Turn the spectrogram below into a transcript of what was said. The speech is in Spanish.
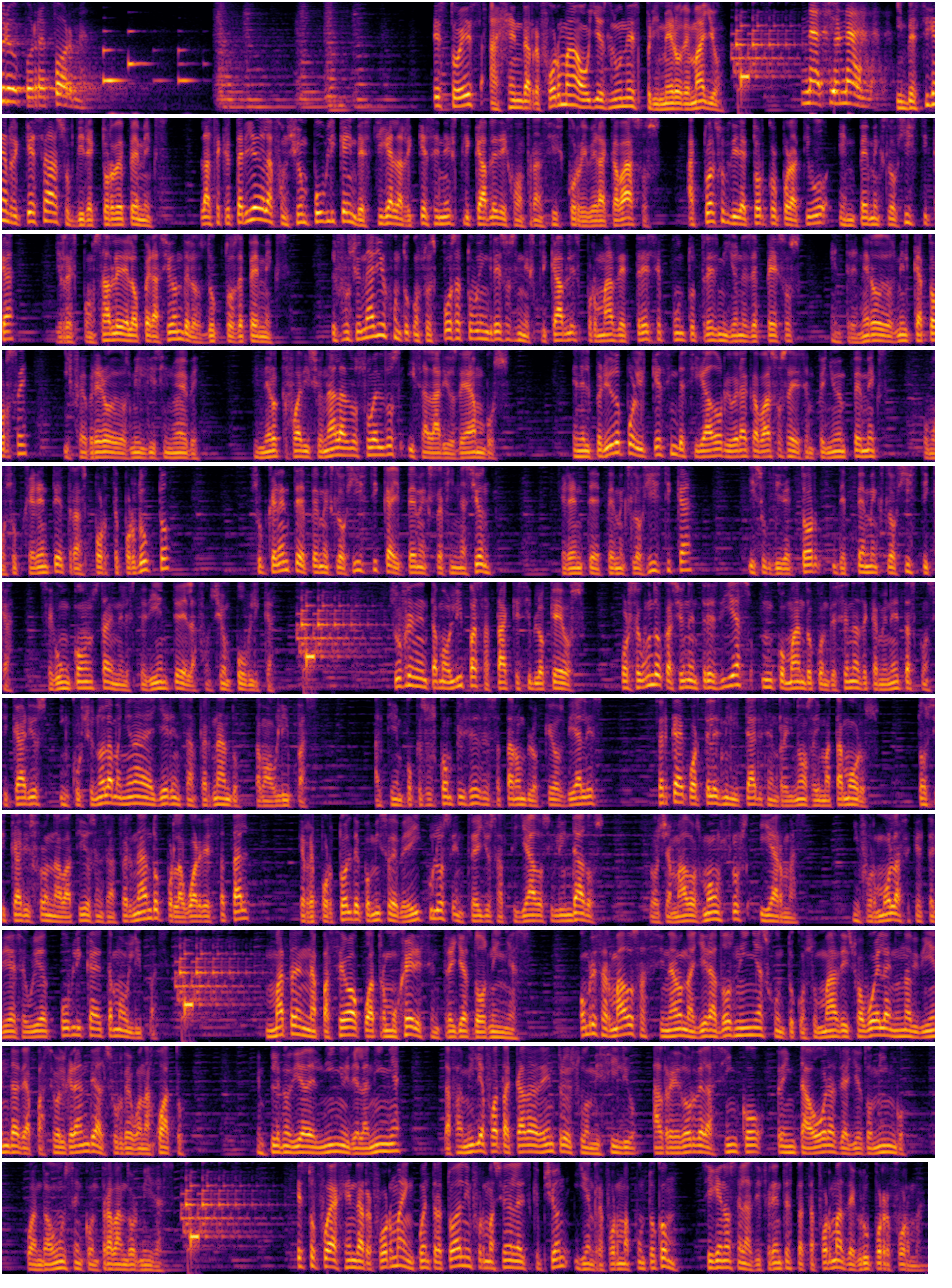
Grupo Reforma. Esto es Agenda Reforma, hoy es lunes primero de mayo. Nacional. Investigan riqueza a subdirector de Pemex. La Secretaría de la Función Pública investiga la riqueza inexplicable de Juan Francisco Rivera Cavazos, actual subdirector corporativo en Pemex Logística y responsable de la operación de los ductos de Pemex. El funcionario junto con su esposa tuvo ingresos inexplicables por más de 13.3 millones de pesos entre enero de 2014 y febrero de 2019, dinero que fue adicional a los sueldos y salarios de ambos. En el periodo por el que es investigado, Rivera Cavazo se desempeñó en Pemex como subgerente de transporte por ducto, subgerente de Pemex Logística y Pemex Refinación, gerente de Pemex Logística y subdirector de Pemex Logística, según consta en el expediente de la función pública. Sufren en Tamaulipas ataques y bloqueos. Por segunda ocasión en tres días, un comando con decenas de camionetas con sicarios incursionó la mañana de ayer en San Fernando, Tamaulipas, al tiempo que sus cómplices desataron bloqueos viales cerca de cuarteles militares en Reynosa y Matamoros. Dos sicarios fueron abatidos en San Fernando por la Guardia Estatal, que reportó el decomiso de vehículos, entre ellos artillados y blindados, los llamados monstruos y armas, informó la Secretaría de Seguridad Pública de Tamaulipas. Matan en Apaseo a cuatro mujeres, entre ellas dos niñas. Hombres armados asesinaron ayer a dos niñas junto con su madre y su abuela en una vivienda de Apaseo el Grande al sur de Guanajuato. En pleno día del niño y de la niña, la familia fue atacada dentro de su domicilio alrededor de las 5.30 horas de ayer domingo, cuando aún se encontraban dormidas. Esto fue Agenda Reforma. Encuentra toda la información en la descripción y en reforma.com. Síguenos en las diferentes plataformas de Grupo Reforma.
